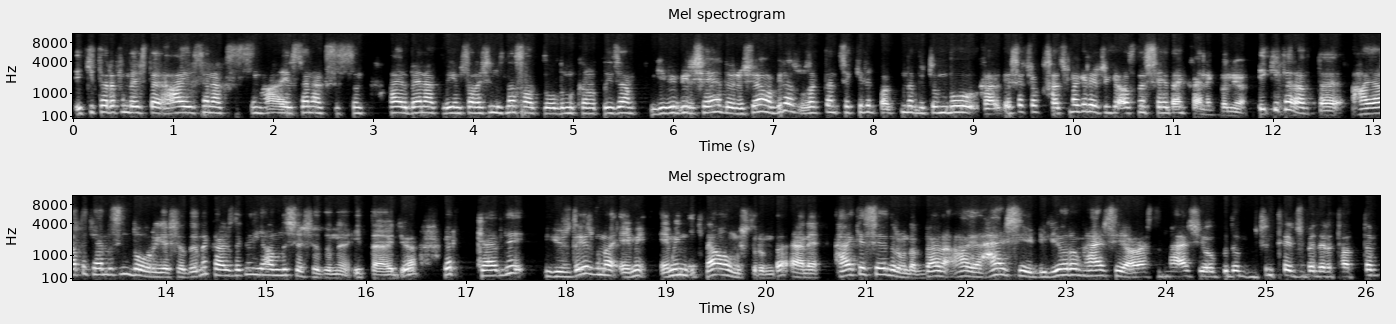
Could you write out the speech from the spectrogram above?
iki tarafın da işte hayır sen haksızsın, hayır sen haksızsın, hayır ben haklıyım, sana şimdi nasıl olduğumu kanıtlayacağım gibi bir şeye dönüşüyor ama biraz uzaktan çekilip baktığında bütün bu kargaşa çok saçma geliyor çünkü aslında şeyden kaynaklanıyor. İki tarafta hayatı kendisinin doğru yaşadığını, karşıdakinin yanlış yaşadığını iddia ediyor ve kendi yüzde yüz buna emin, emin ikna olmuş durumda. Yani herkes şey durumda. Ben hayır, her şeyi biliyorum, her şeyi araştırdım, her şeyi okudum, bütün tecrübeleri tattım,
